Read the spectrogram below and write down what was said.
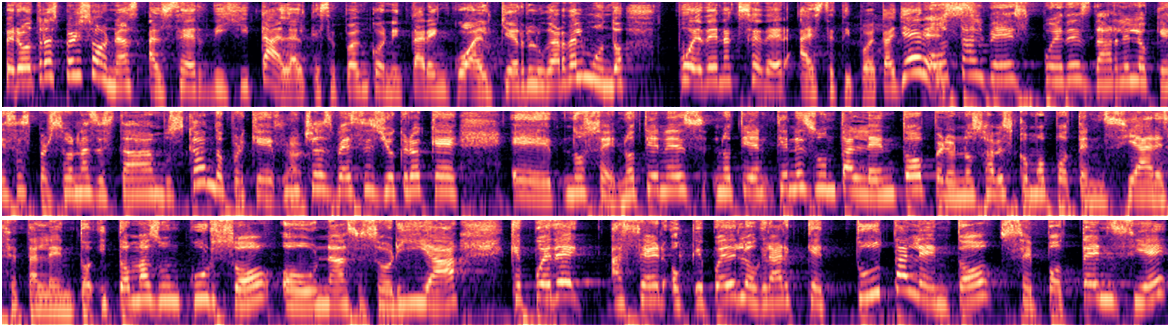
Pero otras personas, al ser digital, al que se pueden conectar en cualquier lugar del mundo, pueden acceder a este tipo de talleres. O tal vez puedes darle lo que esas personas estaban buscando, porque Exacto. muchas veces yo creo que, eh, no sé, no tienes, no tien- tienes un talento, pero no sabes cómo potenciar ese talento. Y tomas un curso o una asesoría que puede hacer o que puede lograr que tu talento se potencie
